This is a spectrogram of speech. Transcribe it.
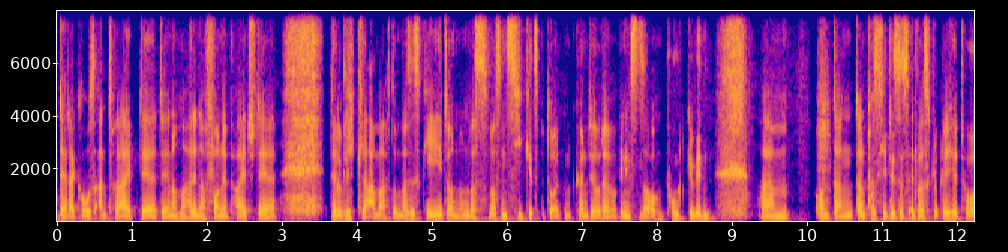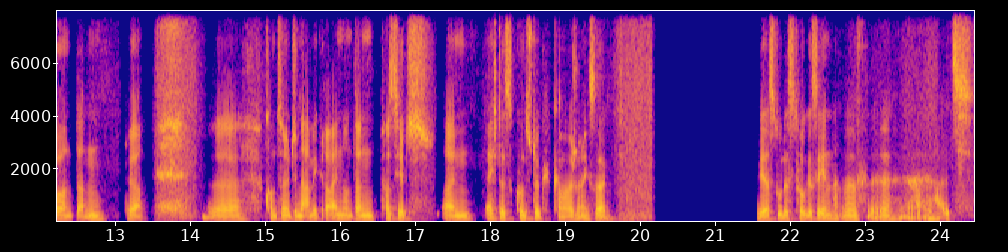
der da groß antreibt, der, der nochmal alle nach vorne peitscht, der, der wirklich klar macht, um was es geht und, und was, was ein Sieg jetzt bedeuten könnte oder wenigstens auch ein Punktgewinn. Ähm, und dann, dann passiert dieses etwas glückliche Tor und dann ja, äh, kommt so eine Dynamik rein und dann passiert ein echtes Kunststück, kann man wahrscheinlich sagen. Wie hast du das Tor gesehen? Äh, äh, als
